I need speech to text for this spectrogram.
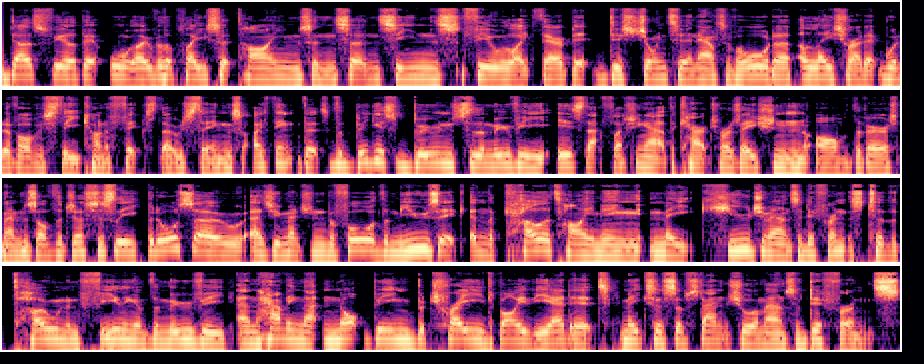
does feel a bit all over the place at times, and certain scenes feel like they're a bit disjointed and out of order. A later edit would have obviously kind of fixed those things. I think that the biggest boons to the movie is that fleshing out the characterization of the various members of the Justice League, but also, as you mentioned before, the music and the color timing make huge amounts of difference to the tone and feeling of the movie, and having that not being betrayed by the edit makes a substantial amount of difference.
